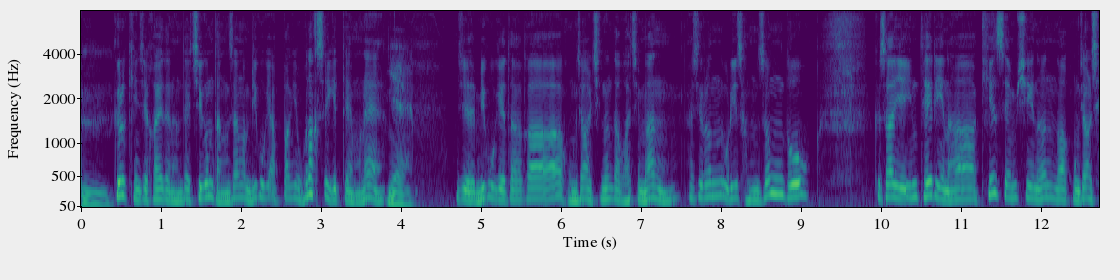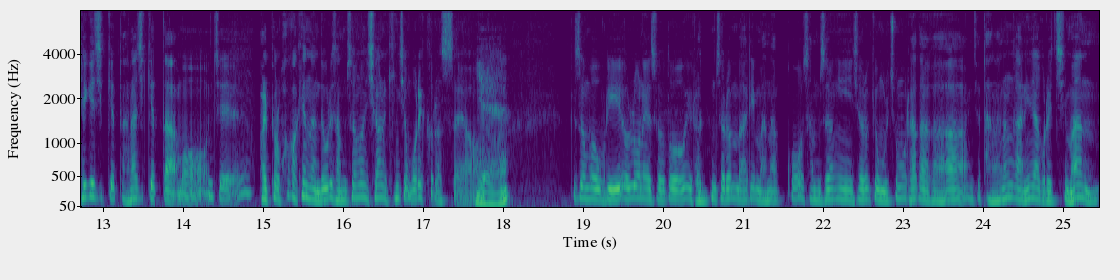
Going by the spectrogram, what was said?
음. 그렇게 이제 가야 되는데 지금 당장은 미국의 압박이 워낙 세기 때문에 예. 이제 미국에다가 공장을 짓는다고 하지만 사실은 우리 삼성도 그 사이에 인텔이나 TSMC는 나 공장을 세 개 짓겠다, 하나 짓겠다, 뭐 이제 발표를 확확 했는데 우리 삼성은 시간을 굉장히 오래 끌었어요. 예. 그래서 뭐 우리 언론에서도 이런저런 말이 많았고 삼성이 저렇게 우물쭈물하다가 이제 당하는 거 아니냐 그랬지만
